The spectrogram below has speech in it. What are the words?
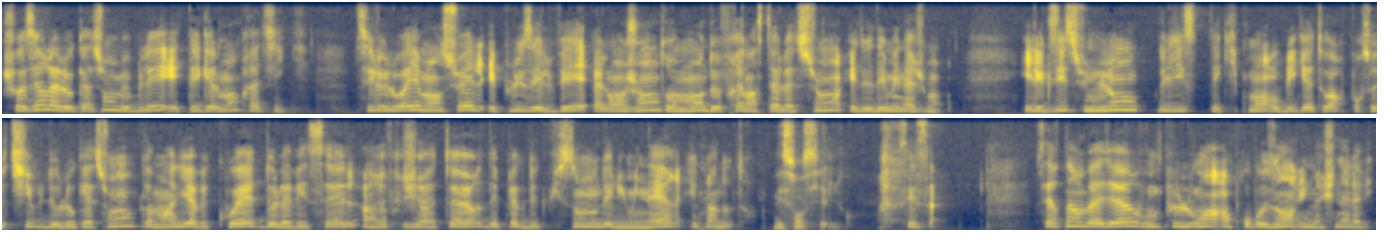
Choisir la location meublée est également pratique. Si le loyer mensuel est plus élevé, elle engendre moins de frais d'installation et de déménagement. Il existe une longue liste d'équipements obligatoires pour ce type de location, comme un lit avec couette, de la vaisselle, un réfrigérateur, des plaques de cuisson, des luminaires et plein d'autres. L'essentiel. C'est ça. Certains bailleurs vont plus loin en proposant une machine à laver.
